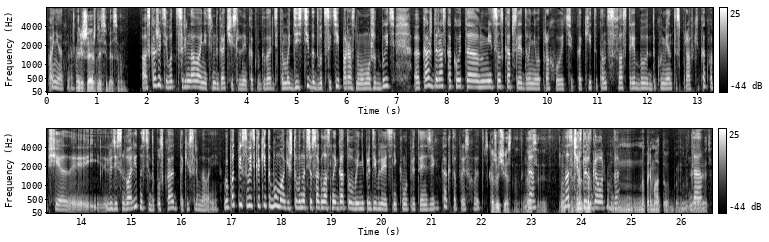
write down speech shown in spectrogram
Понятно. Решаешь для себя сам. А скажите, вот соревнования эти многочисленные, как вы говорите, там от 10 до 20 по-разному может быть. Э, каждый раз какое-то медицинское обследование вы проходите, какие-то там с вас требуют документы, справки. Как вообще э, людей с инвалидностью допускают до таких соревнований? Вы подписываете какие-то бумаги, что вы на все согласны и готовы, и не предъявляете никому претензий. Как это происходит? Скажу честно. Да. У нас честный на, разговор. Да. На прямоту будем разговаривать. Да.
